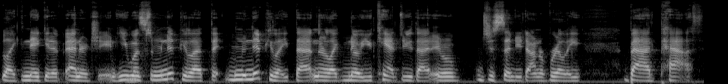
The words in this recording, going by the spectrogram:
like negative energy. And he wants to manipulate that manipulate that. And they're like no you can't do that. It'll just send you down a really bad path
